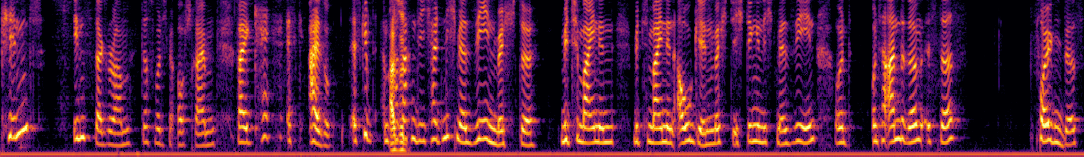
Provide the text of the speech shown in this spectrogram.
Kind, Instagram. Das wollte ich mir aufschreiben. Weil, es, also, es gibt ein paar Also- Sachen, die ich halt nicht mehr sehen möchte. Mit meinen, mit meinen Augen möchte ich Dinge nicht mehr sehen. Und unter anderem ist das folgendes:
